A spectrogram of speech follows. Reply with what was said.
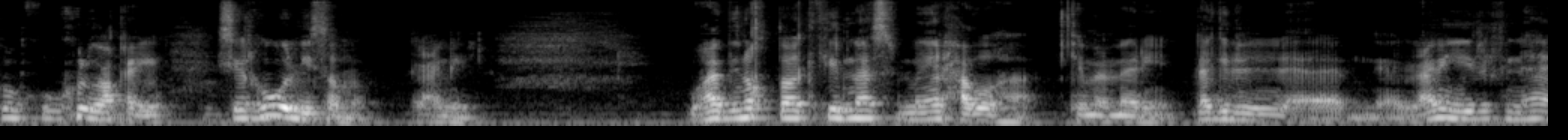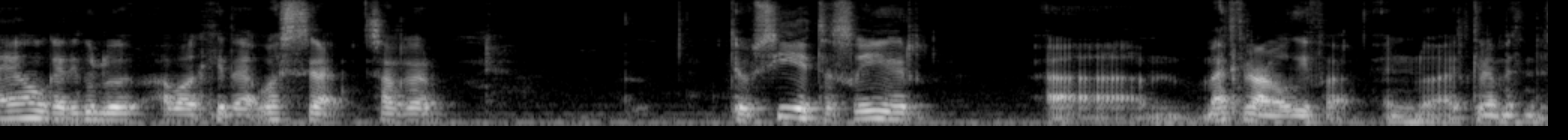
بكل واقعيه يصير هو اللي يصمم العميل. وهذه نقطة كثير ناس ما يلحظوها كمعماريين. تلاقي العميل في النهاية هو قاعد يقول له أبغى كذا وسع صغر. توسيع تصغير ما أتكلم عن وظيفة إنه أتكلم مثل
